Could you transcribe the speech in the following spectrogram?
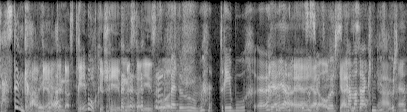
das denn Ja, gerade wer her? hat denn das Drehbuch geschrieben, Mr. Eastwood? Bei The Room. Drehbuch. Äh, Ja, ja, Ja, ist es ja. ja auch. Ja, Kamera Clint ja. Eastwood. Ja.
